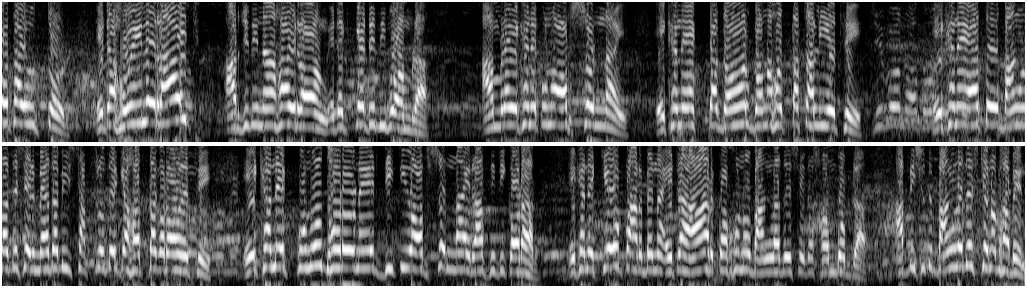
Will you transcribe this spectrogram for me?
কথায় উত্তর এটা হইলে রাইট আর যদি না হয় রং এটা কেটে দিব আমরা। আমরা এখানে কোনো অপশন নাই। এখানে একটা দল গণহত্যা চালিয়েছে। এখানে এত বাংলাদেশের মেধাবী ছাত্রদেরকে হত্যা করা হয়েছে। এখানে কোনো ধরনের দ্বিতীয় অপশন নাই রাজনীতি করার। এখানে কেউ পারবে না এটা আর কখনো বাংলাদেশে এটা সম্ভব না। আপনি শুধু বাংলাদেশ কেন ভাবেন?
